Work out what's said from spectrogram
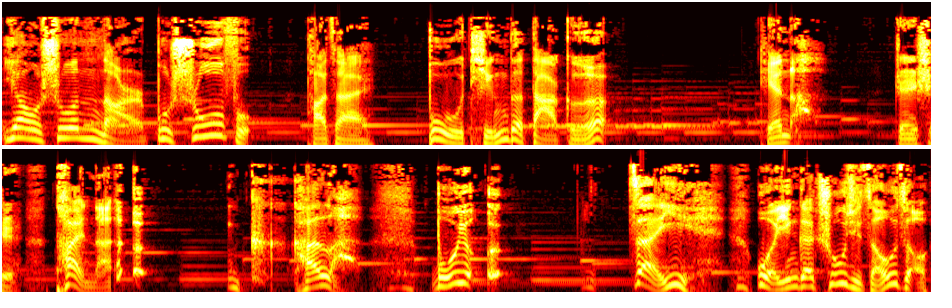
要说哪儿不舒服，他在不停的打嗝。天哪，真是太难堪了！不用在意，我应该出去走走，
